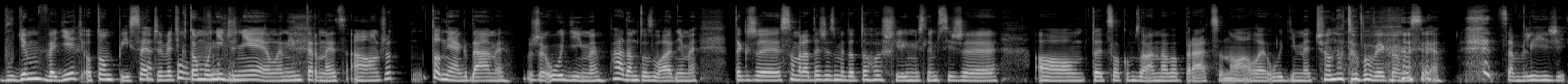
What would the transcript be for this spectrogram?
budem vedieť o tom písať, že veď k tomu nič nie je, len internet. A on, že to nejak dáme, že uvidíme, hádam to zvládneme. Takže som rada, že sme do toho šli. Myslím si, že uh, to je celkom zaujímavá práca, no ale uvidíme, čo na to povie komisia. sa blíži.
